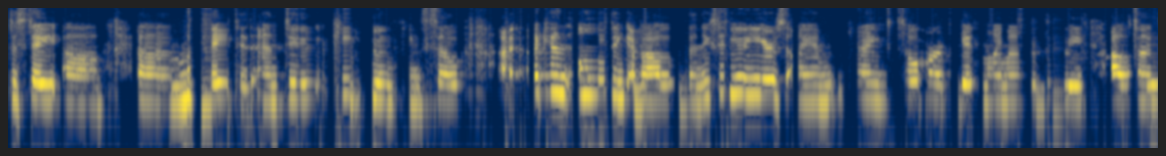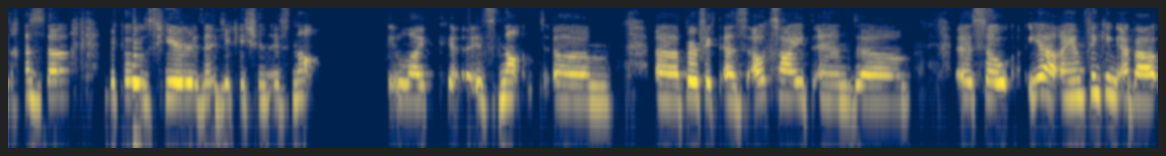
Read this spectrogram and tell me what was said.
to stay uh, uh, motivated and to keep doing things. So I, I, can only think about the next few years. I am trying so hard to get my master's degree outside gaza because here the education is not like it's not um, uh, perfect as outside and um, so yeah, I am thinking about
